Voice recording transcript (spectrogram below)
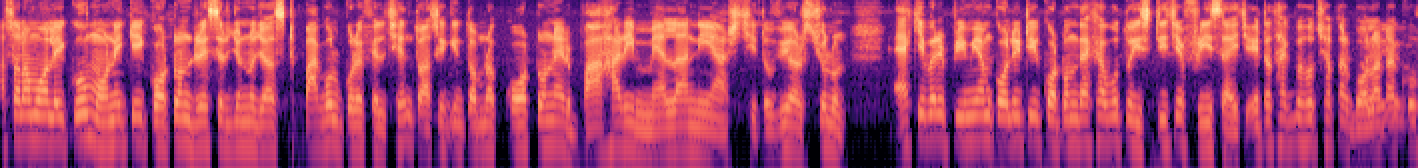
আসসালামু আলাইকুম। অনেকেই কটন ড্রেসের জন্য জাস্ট পাগল করে ফেলছেন। তো আজকে কিন্তু আমরা কটনের বাহারি মেলা নিয়ে আসছি। তো ভিউয়ার্স চলুন। একেবারে প্রিমিয়াম কোয়ালিটি কটন দেখাবো তো স্টিচে ফ্রি সাইজ এটা থাকবে হচ্ছে আপনার গলাটা খুব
